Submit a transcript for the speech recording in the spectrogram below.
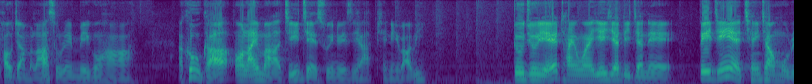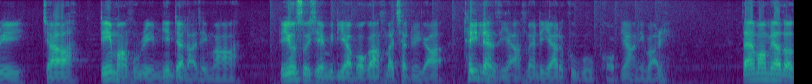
ဖောက်ကြမလားဆိုတဲ့မေးခွန်းဟာအခုအခါအွန်လိုင်းမှာအကြီးအကျယ်ဆွေးနွေးစရာဖြစ်နေပါပြီ။ တိုကျိုရဲ့ထိုင်ဝမ်ရေးရည်တည်ချက်နဲ့ပေကျင်းရဲ့ချင်းချောက်မှုတွေကြားတင်းမာမှုတွေမြင့်တက်လာချိန်မှာတရုတ်ဆိုရှယ်မီဒီယာပေါ်ကမှတ်ချက်တွေကထိတ်လန့်စရာအမှန်တရားတစ်ခုကိုဖော်ပြနေပါတယ်။တန်ပေါင်းများသော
